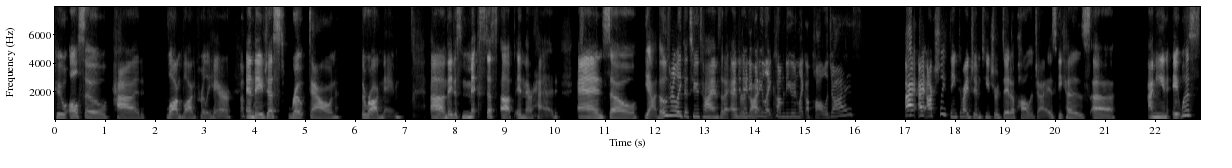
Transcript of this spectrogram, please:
who also had long blonde curly hair, and they just wrote down the wrong name. Um, they just mixed us up in their head. And so, yeah, those were like the two times that I and ever. Did anybody got... like come to you and like apologize? I, I actually think my gym teacher did apologize because uh I mean it was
